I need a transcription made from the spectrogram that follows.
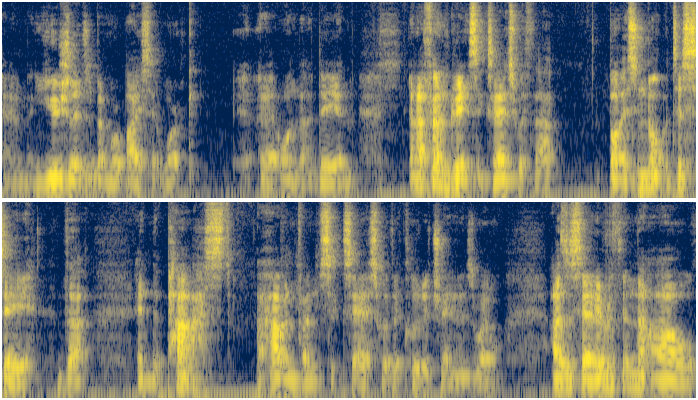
Um, and usually there's a bit more bicep work uh, on that day, and and I found great success with that. But it's not to say that in the past I haven't found success with occluded training as well. As I said, everything that I'll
